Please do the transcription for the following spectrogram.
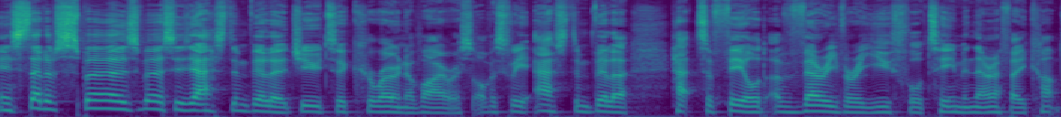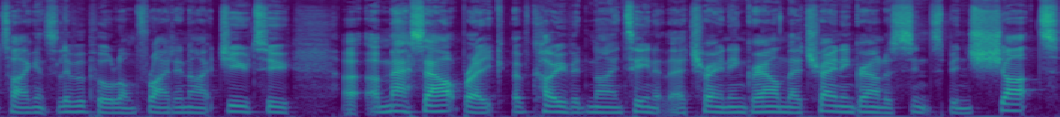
instead of Spurs versus Aston Villa due to coronavirus. Obviously, Aston Villa had to field a very very youthful team in their FA Cup tie against Liverpool on Friday night due to a, a mass outbreak of COVID 19 at their training ground. Their training ground has since been shut.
